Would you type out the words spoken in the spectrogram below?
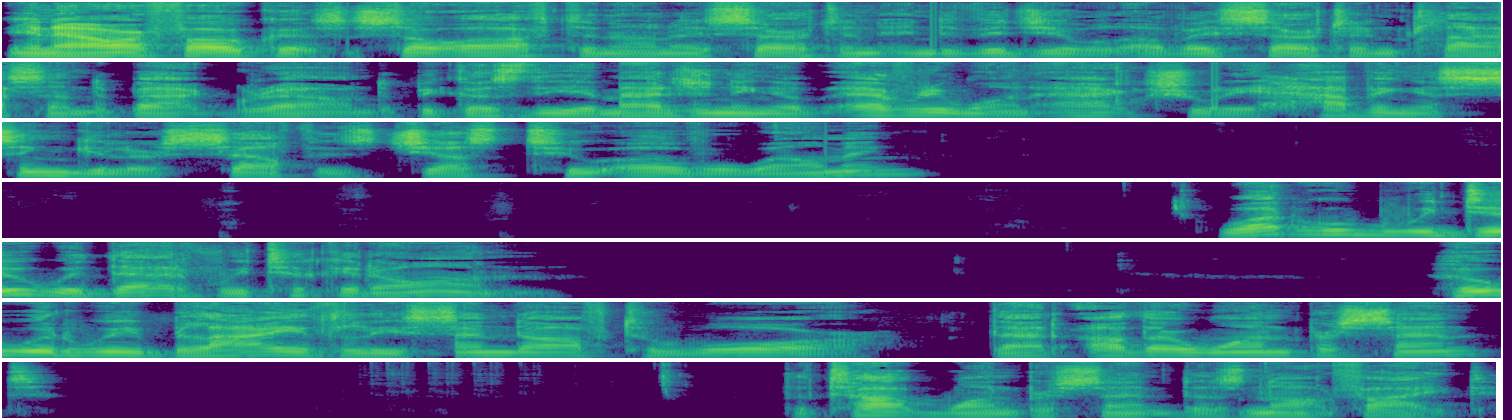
In our focus, so often on a certain individual of a certain class and background, because the imagining of everyone actually having a singular self is just too overwhelming? What would we do with that if we took it on? Who would we blithely send off to war? That other 1%? The top 1% does not fight.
